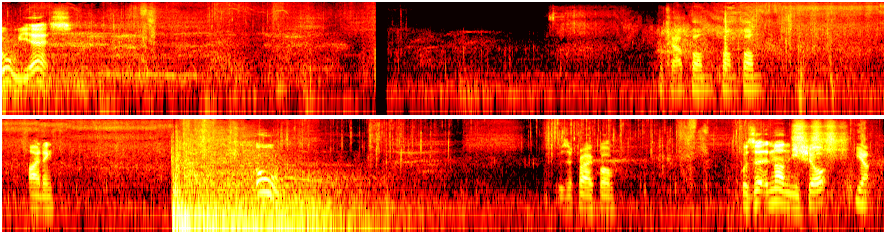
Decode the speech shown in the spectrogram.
Oh yes. Watch out, bomb, bomb, bomb. Hiding. Oh! It was a frag bomb. Was it a nun you shot? Yep.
